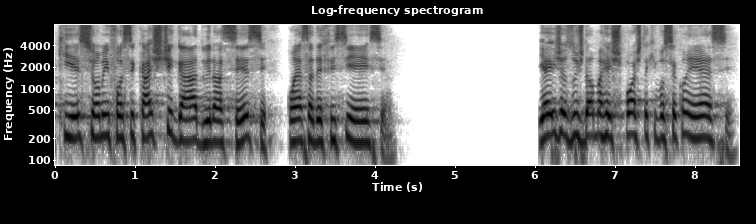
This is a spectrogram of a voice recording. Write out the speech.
que esse homem fosse castigado e nascesse com essa deficiência. E aí Jesus dá uma resposta que você conhece.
